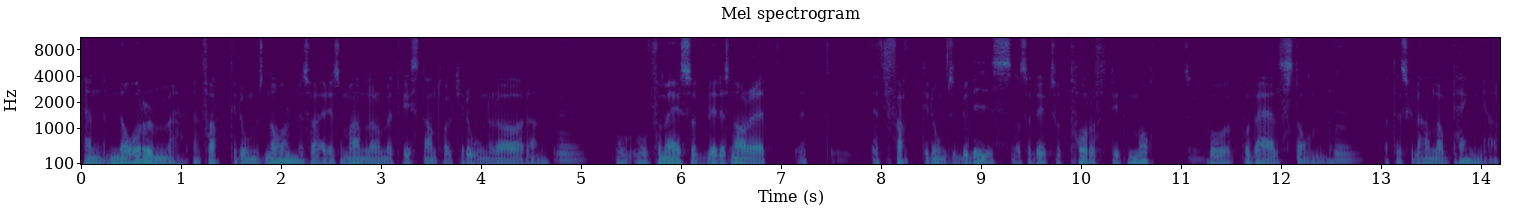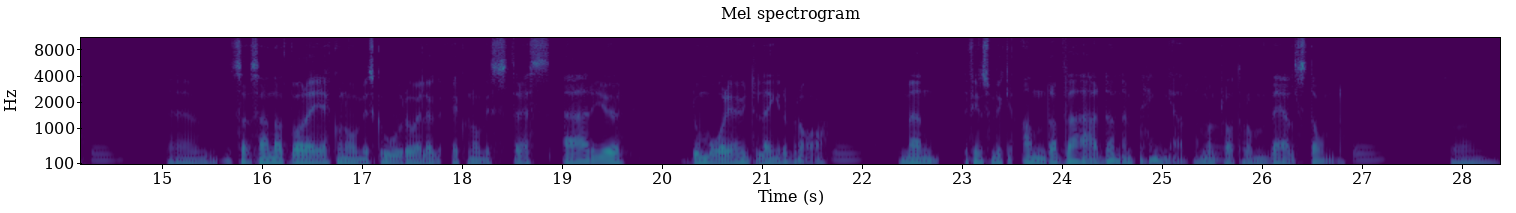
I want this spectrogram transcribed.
en norm, en fattigdomsnorm i Sverige som handlar om ett visst antal kronor och ören. Mm. Och, och för mig så blir det snarare ett, ett, ett fattigdomsbevis. Alltså det är ett så torftigt mått på, på välstånd. Mm. Att det skulle handla om pengar. Mm. Um, sen att vara i ekonomisk oro eller ekonomisk stress är ju, då mår jag ju inte längre bra. Mm. Men det finns så mycket andra värden än pengar när man Mm. pratar om välstånd. Mm. Så, um,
